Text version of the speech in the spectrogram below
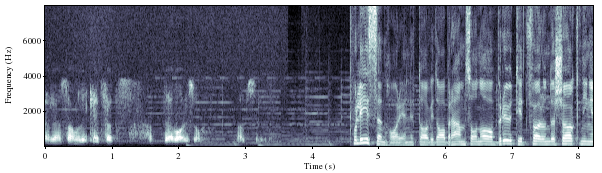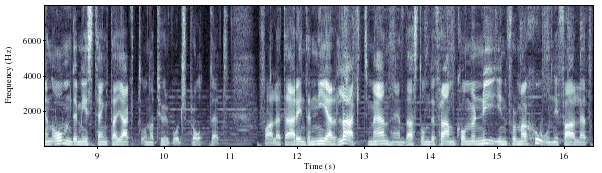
eller en sannolikhet för att, att det har varit så. Absolut. Polisen har enligt David Abrahamsson avbrutit förundersökningen om det misstänkta jakt och naturvårdsbrottet. Fallet är inte nedlagt, men endast om det framkommer ny information i fallet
